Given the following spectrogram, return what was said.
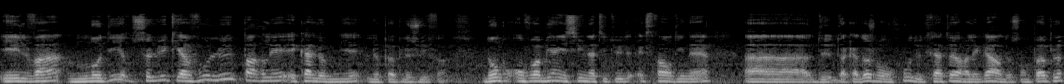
il va maudire celui qui a voulu parler et calomnier le peuple juif. Donc on voit bien ici une attitude extraordinaire euh, de, d'Akadosh du Créateur à l'égard de son peuple,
